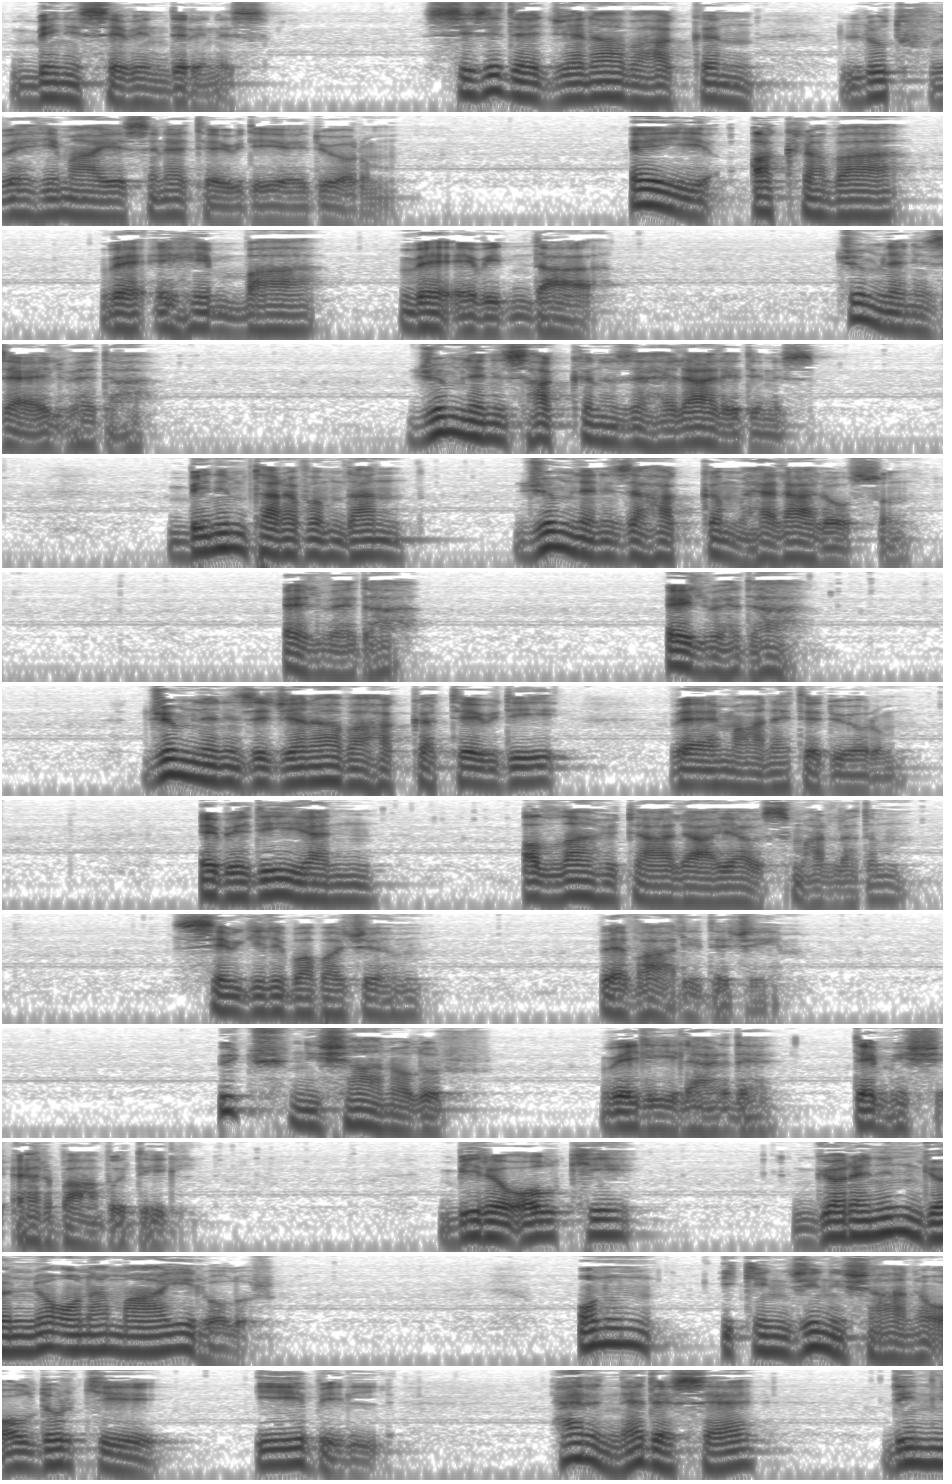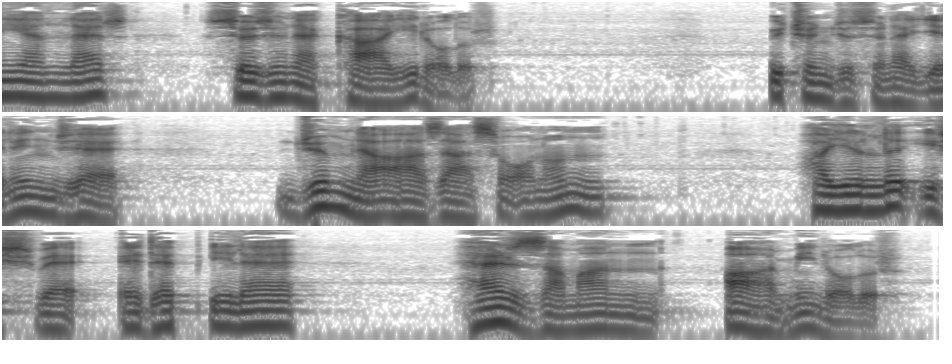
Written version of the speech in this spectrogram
beni sevindiriniz. Sizi de Cenab-ı Hakk'ın lütf ve himayesine tevdi ediyorum. Ey akraba ve ehibba ve evidda cümlenize elveda. Cümleniz hakkınızı helal ediniz. Benim tarafımdan cümlenize hakkım helal olsun. Elveda. Elveda. Cümlenizi Cenab-ı Hakk'a tevdi ve emanet ediyorum. Ebediyen Allahü Teala'ya ısmarladım. Sevgili babacığım ve valideciğim. Üç nişan olur velilerde demiş erbabı dil. Biri ol ki görenin gönlü ona mail olur. Onun ikinci nişanı oldur ki iyi bil. Her ne dese dinleyenler sözüne kail olur. Üçüncüsüne gelince cümle azası onun hayırlı iş ve edep ile her zaman amil olur.''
